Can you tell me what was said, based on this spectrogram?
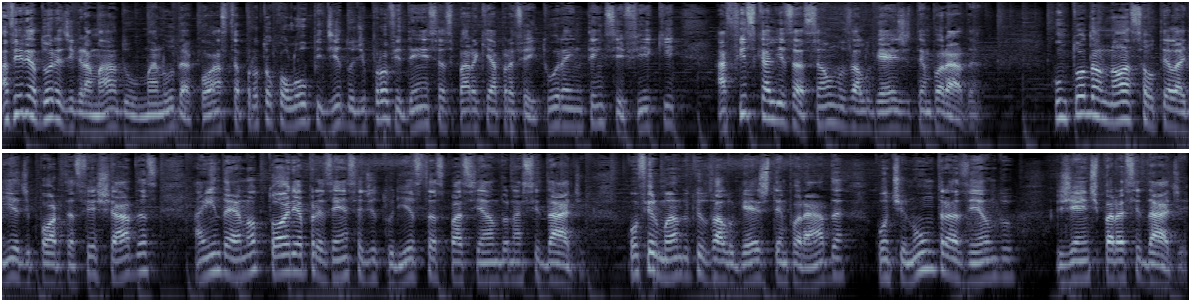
A vereadora de Gramado, Manu da Costa, protocolou o pedido de providências para que a prefeitura intensifique a fiscalização nos aluguéis de temporada. Com toda a nossa hotelaria de portas fechadas, ainda é notória a presença de turistas passeando na cidade, confirmando que os aluguéis de temporada continuam trazendo gente para a cidade,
